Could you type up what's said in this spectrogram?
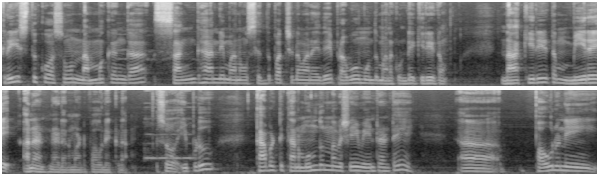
క్రీస్తు కోసం నమ్మకంగా సంఘాన్ని మనం సిద్ధపరచడం అనేది ప్రభువు ముందు మనకుండే కిరీటం. నా కిరీటం మీరే అని అంటున్నాడు అనమాట పౌలు ఇక్కడ. సో ఇప్పుడు కాబట్టి తన ముందున్న విషయం ఏంటంటే పౌలుని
